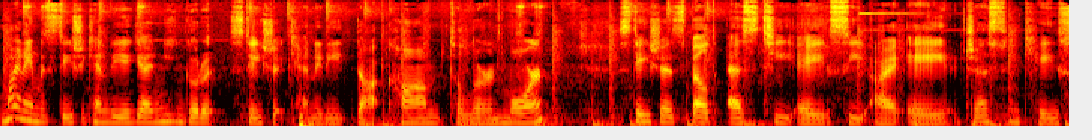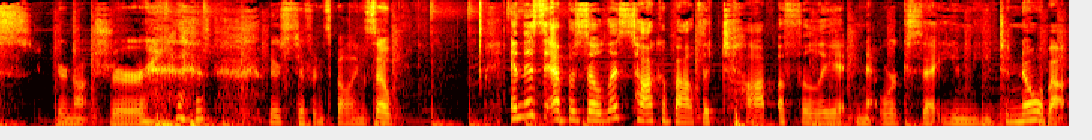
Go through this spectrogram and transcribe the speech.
my name is Stacia Kennedy. Again, you can go to staciakennedy.com to learn more. Stacia is spelled S T A C I A, just in case you're not sure. There's different spellings. So in this episode, let's talk about the top affiliate networks that you need to know about.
